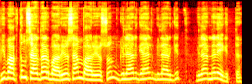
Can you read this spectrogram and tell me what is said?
Bir baktım Serdar bağırıyor. Sen bağırıyorsun. Güler gel. Güler git. Güler nereye gitti?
